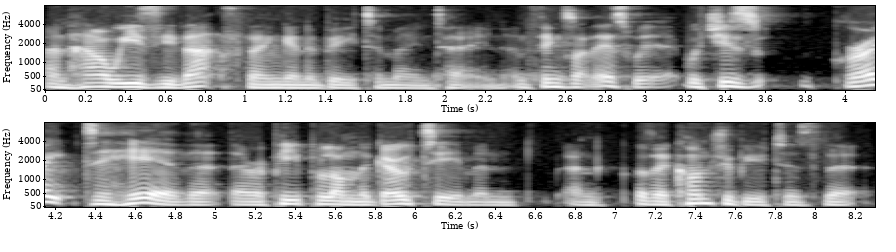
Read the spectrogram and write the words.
and how easy that's then going to be to maintain, and things like this, which is great to hear that there are people on the Go team and and other contributors that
